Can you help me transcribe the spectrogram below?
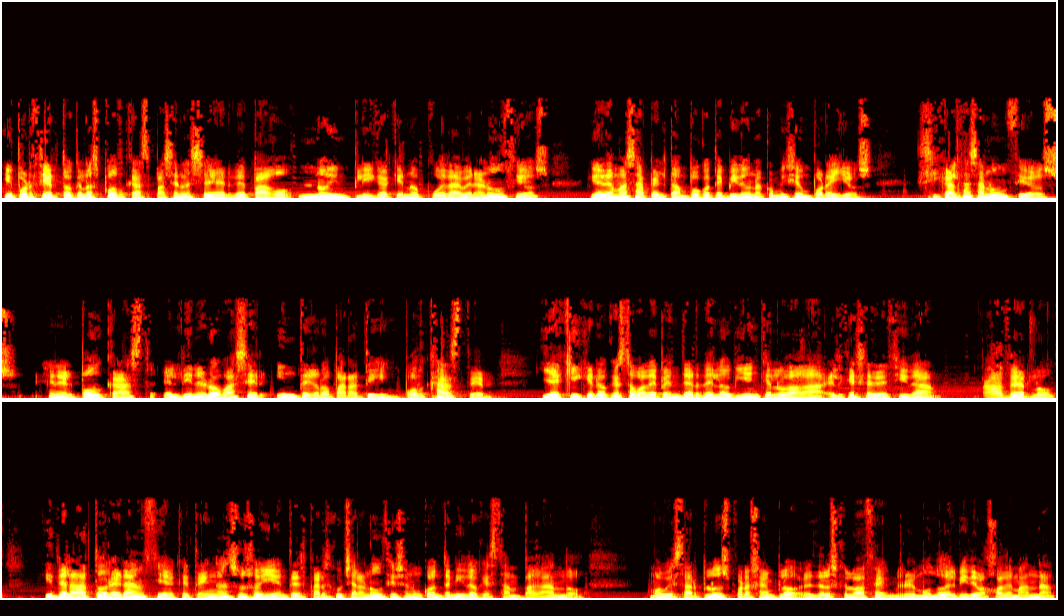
Y por cierto, que los podcasts pasen a ser de pago no implica que no pueda haber anuncios y además Apple tampoco te pide una comisión por ellos. Si calzas anuncios en el podcast, el dinero va a ser íntegro para ti, podcaster. Y aquí creo que esto va a depender de lo bien que lo haga el que se decida a hacerlo y de la tolerancia que tengan sus oyentes para escuchar anuncios en un contenido que están pagando. Movistar Plus, por ejemplo, es de los que lo hace en el mundo del vídeo bajo demanda.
